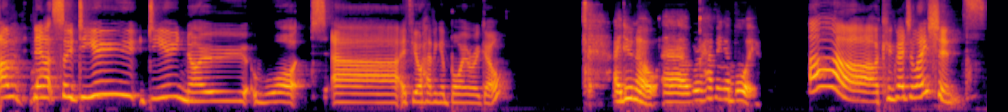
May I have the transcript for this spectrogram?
um now so do you do you know what uh if you're having a boy or a girl I do know. Uh, we're having a boy. ah congratulations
